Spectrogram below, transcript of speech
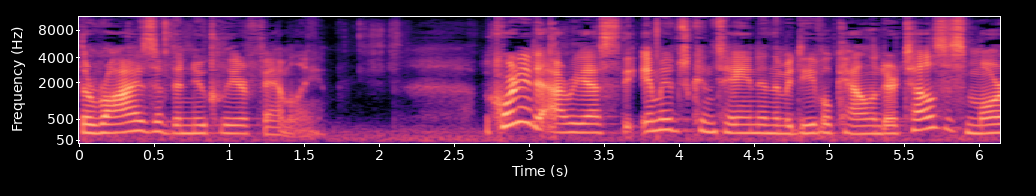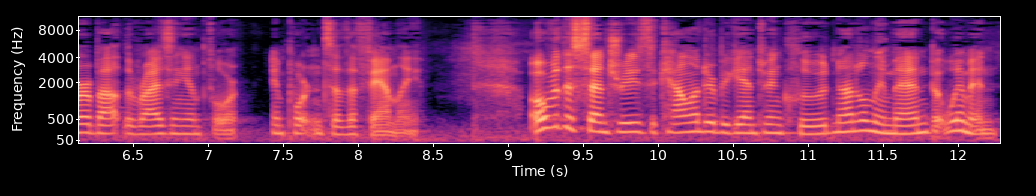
The Rise of the Nuclear Family. According to Ariès, the image contained in the medieval calendar tells us more about the rising importance of the family. Over the centuries, the calendar began to include not only men, but women,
